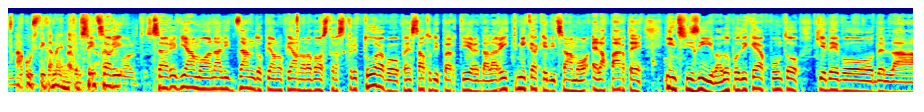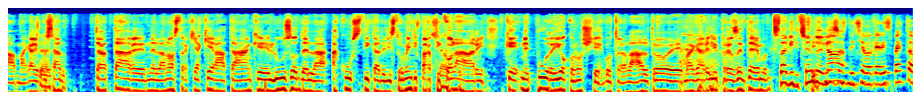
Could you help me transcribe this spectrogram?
eh, Acusticamente. Sì, ci, arri- molto, sì. ci arriviamo analizzando piano piano la vostra scrittura. Avevo pensato di partire dalla ritmica, che diciamo è la parte incisiva. Dopodiché, appunto, chiedevo della. magari Certo. possiamo trattare nella nostra chiacchierata anche l'uso dell'acustica, degli strumenti particolari che neppure io conoscevo, tra l'altro, e magari li presenteremo. Stavi dicendo, Elisa? No, dicevo che rispetto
